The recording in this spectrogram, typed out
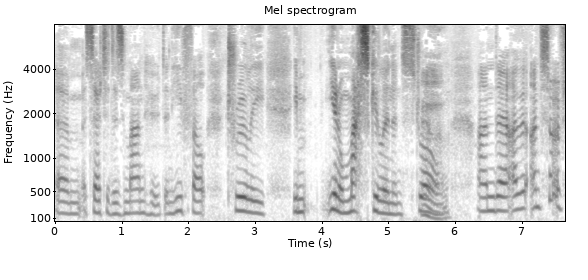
um, asserted his manhood, and he felt truly, you know, masculine and strong. And uh, I, I'm sort of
